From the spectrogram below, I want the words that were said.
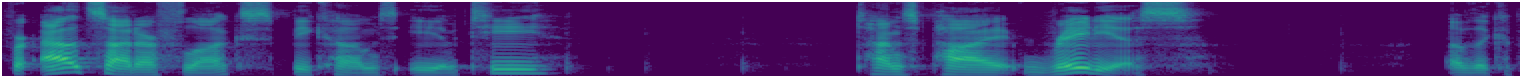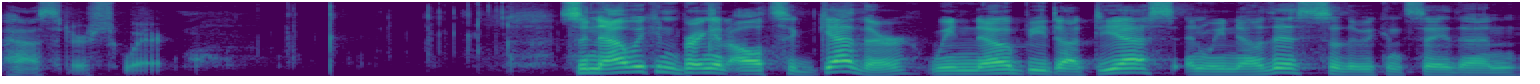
For outside our flux becomes E of t times pi radius of the capacitor squared. So now we can bring it all together. We know B dot ds and we know this so that we can say then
